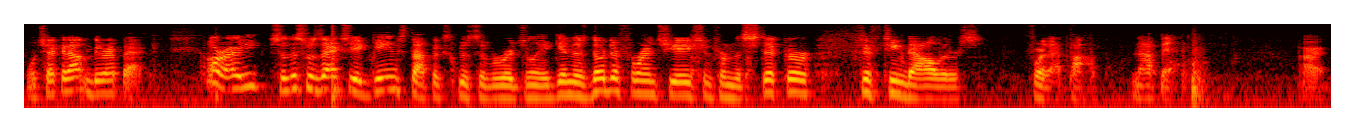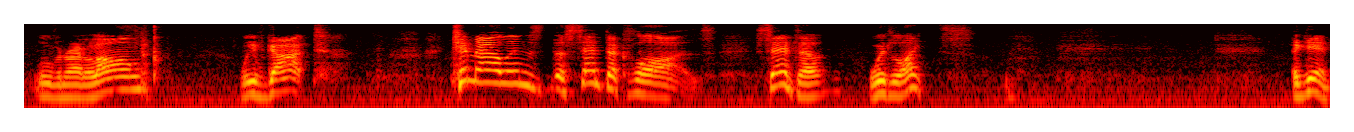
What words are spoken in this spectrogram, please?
We'll check it out and be right back. Alrighty, so this was actually a GameStop exclusive originally. Again, there's no differentiation from the sticker. $15 for that pop. Not bad. All right, moving right along. We've got Tim Allen's The Santa Claus. Santa with lights. Again,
